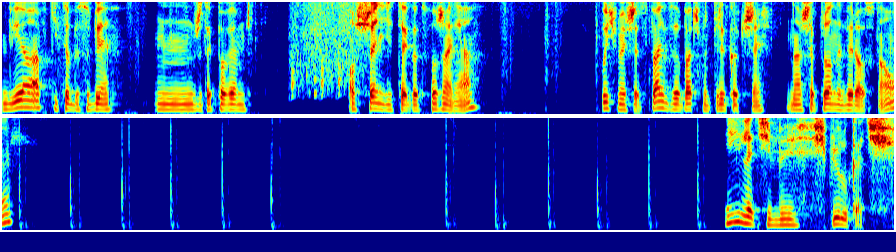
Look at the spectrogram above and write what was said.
Dwie ławki, co by sobie, mm, że tak powiem, oszczędzić tego tworzenia. Pójdźmy jeszcze spać, zobaczmy tylko, czy nasze plony wyrosną. I lecimy śpiulkać.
